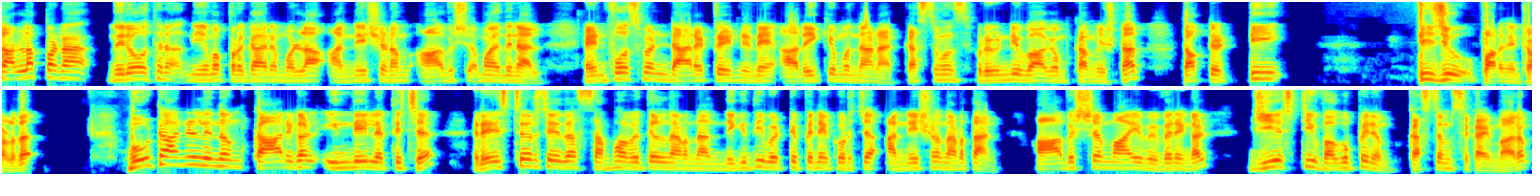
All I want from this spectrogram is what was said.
കള്ളപ്പണ നിരോധന നിയമപ്രകാരമുള്ള അന്വേഷണം ആവശ്യമായതിനാൽ എൻഫോഴ്സ്മെന്റ് ഡയറക്ടറേറ്റിനെ അറിയിക്കുമെന്നാണ് കസ്റ്റംസ് പ്രിവന്റീവ് വിഭാഗം കമ്മീഷണർ ഡോക്ടർ ടി ടിജു പറഞ്ഞിട്ടുള്ളത്. ഭൂട്ടാനിൽ നിന്നും കാറുകൾ ഇന്ത്യയിൽ എത്തിച്ച് രജിസ്റ്റർ ചെയ്ത സംഭവത്തിൽ നടന്ന നികുതി വെട്ടിപ്പിനെക്കുറിച്ച് അന്വേഷണം നടത്താൻ ആവശ്യമായ വിവരങ്ങൾ ജി എസ് ടി വകുപ്പിനും കസ്റ്റംസ് കൈമാറും.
